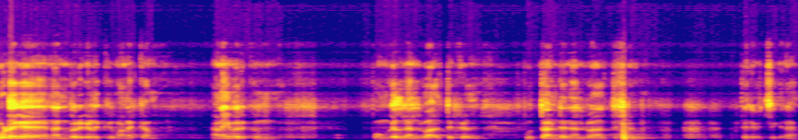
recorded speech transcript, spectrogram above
ஊடக நண்பர்களுக்கு வணக்கம். அனைவருக்கும் பொங்கல் நல்வாழ்த்துக்கள் புத்தாண்டு நல்வாழ்த்துக்கள் தெரிவிச்சுக்கிறேன்.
